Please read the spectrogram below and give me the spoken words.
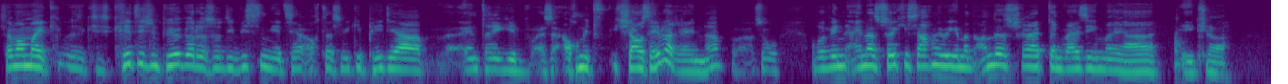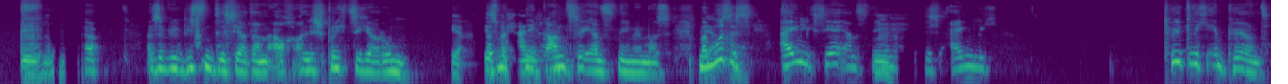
sagen wir mal, kritischen Bürger oder so, die wissen jetzt ja auch, dass Wikipedia-Einträge, also auch mit, ich schaue selber rein, ne? Also, aber wenn einer solche Sachen über jemand anderes schreibt, dann weiß ich immer, ja, eh klar. Ja. Also wir wissen das ja dann auch, alles spricht sich ja rum. Ja, dass man es nicht ganz so ernst nehmen muss. Man ja. muss es eigentlich sehr ernst nehmen. Hm. Es ist eigentlich tödlich empörend.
